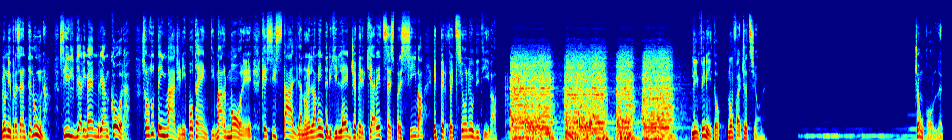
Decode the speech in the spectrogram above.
l'onnipresente luna, Silvia rimembri ancora. Sono tutte immagini potenti, marmoree, che si stagliano nella mente di chi legge per chiarezza espressiva e perfezione uditiva. L'infinito non fa eccezione. C'è un colle,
